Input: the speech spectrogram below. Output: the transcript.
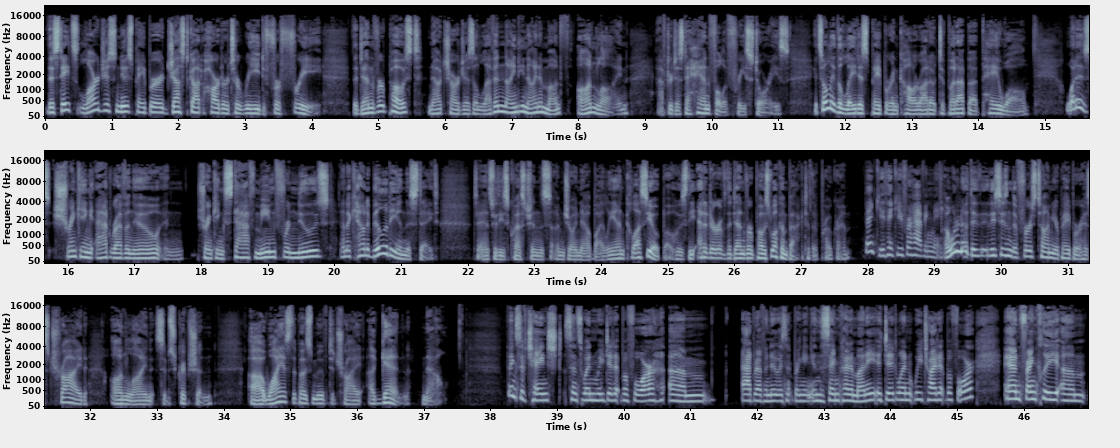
The state's largest newspaper just got harder to read for free. The Denver Post now charges $11.99 a month online after just a handful of free stories. It's only the latest paper in Colorado to put up a paywall. What does shrinking ad revenue and shrinking staff mean for news and accountability in the state? To answer these questions, I'm joined now by Lee Ann Colacioppo, who's the editor of the Denver Post. Welcome back to the program. Thank you. Thank you for having me. I want to note that this isn't the first time your paper has tried online subscription. Uh, why has the Post moved to try again now? Things have changed since when we did it before. Um, ad revenue isn't bringing in the same kind of money it did when we tried it before. And frankly, um,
